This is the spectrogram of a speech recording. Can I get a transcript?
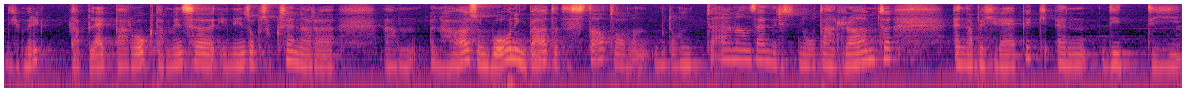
je merkt dat blijkbaar ook, dat mensen ineens op zoek zijn naar uh, een huis, een woning buiten de stad. Er moet toch een tuin aan zijn, er is nood aan ruimte. En dat begrijp ik. En die, die,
